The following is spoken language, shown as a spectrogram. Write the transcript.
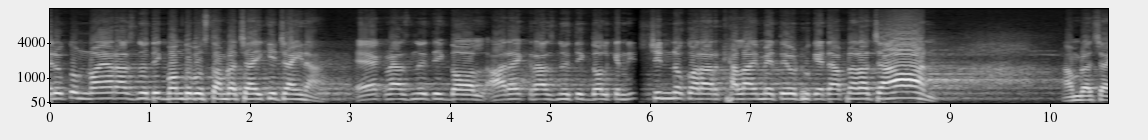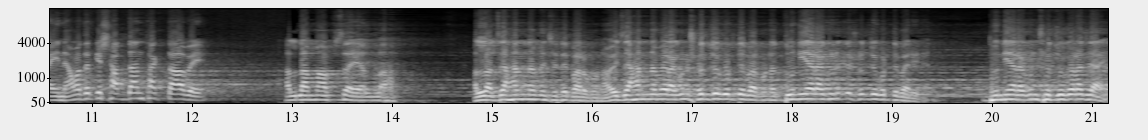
এরকম নয়া রাজনৈতিক বন্দোবস্ত আমরা চাই কি, চাই না? এক রাজনৈতিক দল আর এক রাজনৈতিক দলকে নিশ্চিন্ন করার খেলায় মেতে উঠুক, এটা আপনারা চান? আমরা চাই না, আমাদেরকে সাবধান থাকতে হবে। আল্লাহ মাফ চাই, আল্লাহ। আল্লাহ জাহান্নামে যেতে পারব না, ওই জাহান্নামের আগুন সহ্য করতে পারব না, দুনিয়ার আগুনে তো সহ্য করতে পারি না। দুনিয়ার আগুন সহ্য করা যায়?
